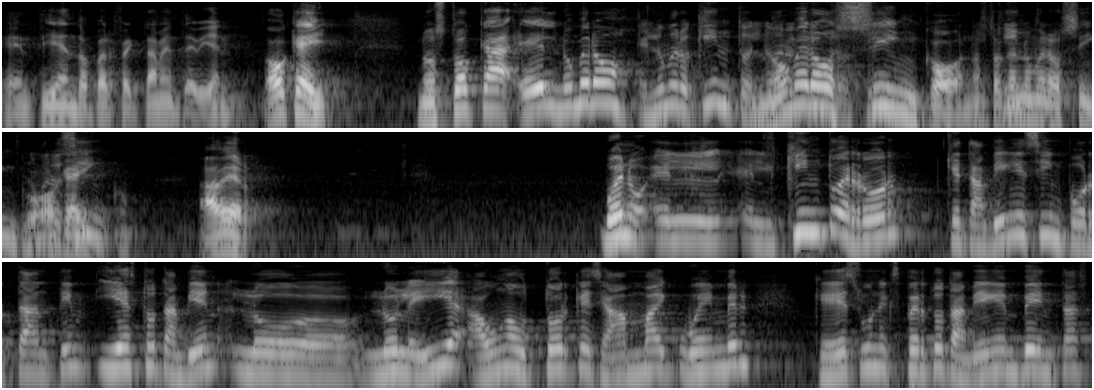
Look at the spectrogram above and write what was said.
entiendo perfectamente bien. Ok, nos toca el número... El número quinto, el número 5. Nos toca el número 5. Número 5. A ver. Bueno, el, el, quinto error, que también es importante, y esto también lo, lo leí a un autor que se llama Mike Wember, que es un experto también en ventas,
